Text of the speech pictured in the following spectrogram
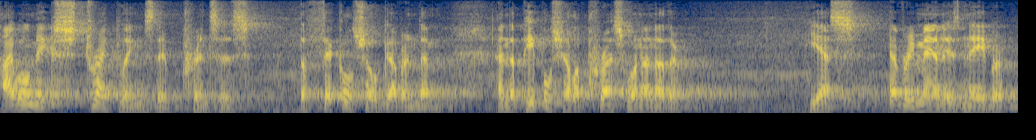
I will make striplings their princes. The fickle shall govern them, and the people shall oppress one another. Yes, every man his neighbor.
